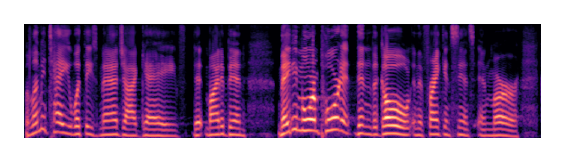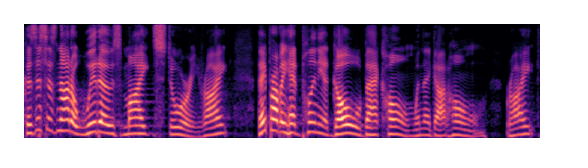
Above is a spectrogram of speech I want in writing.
But let me tell you what these magi gave that might have been maybe more important than the gold and the frankincense and myrrh. Because this is not a widow's mite story, right? They probably had plenty of gold back home when they got home, right?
